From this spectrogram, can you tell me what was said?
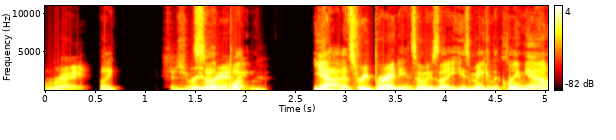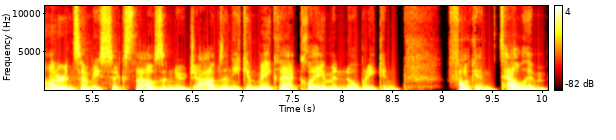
right. like It's so, rebranding. but yeah, it's rebranding. So he's like, he's making the claim, yeah, 176,000 new jobs, and he can make that claim, and nobody can fucking tell him,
